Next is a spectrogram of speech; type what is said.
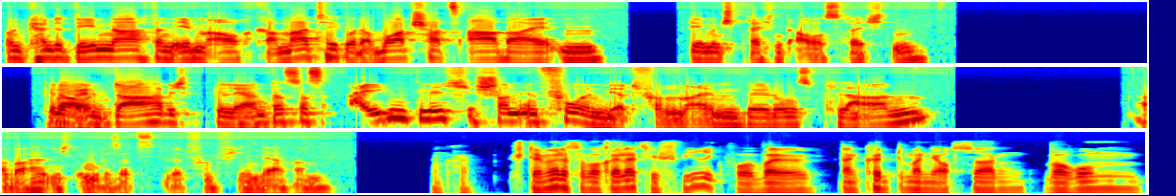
Und könnte demnach dann eben auch Grammatik oder Wortschatzarbeiten dementsprechend ausrichten. Genau, und da habe ich gelernt, dass das eigentlich schon empfohlen wird von meinem Bildungsplan, aber halt nicht umgesetzt wird von vielen Lehrern. Okay. Ich stelle mir das aber auch relativ schwierig vor, weil dann könnte man ja auch sagen, warum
